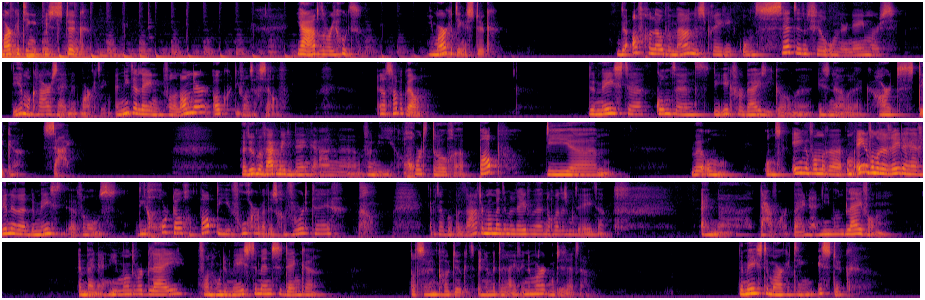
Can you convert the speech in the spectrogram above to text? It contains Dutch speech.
marketing is stuk. Ja, dat hoor je goed. Je marketing is stuk. De afgelopen maanden spreek ik ontzettend veel ondernemers die helemaal klaar zijn met marketing. En niet alleen van een ander, ook die van zichzelf. En dat snap ik wel. De meeste content die ik voorbij zie komen is namelijk hartstikke saai. Het doet me vaak een beetje denken aan uh, van die gorddroge pap die uh, we om ons een of andere, om een of andere reden herinneren de meeste van ons. Die gorddroge pap die je vroeger wel eens gevoerd kreeg. ik heb het ook op een later moment in mijn leven nog wel eens moeten eten. En uh, daar wordt bijna niemand blij van. En bijna niemand wordt blij van hoe de meeste mensen denken dat ze hun product en hun bedrijf in de markt moeten zetten. De meeste marketing is stuk,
